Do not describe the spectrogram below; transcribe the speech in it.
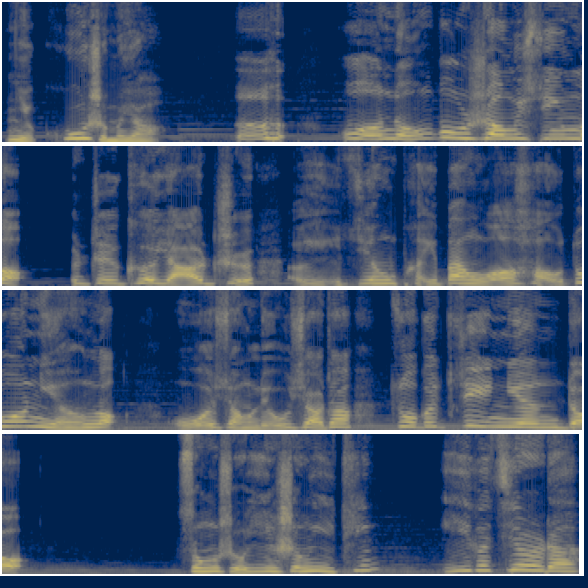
你哭什么呀？呃，我能不伤心吗？这颗牙齿已经陪伴我好多年了，我想留下它做个纪念的。松鼠医生一听，一个劲儿的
